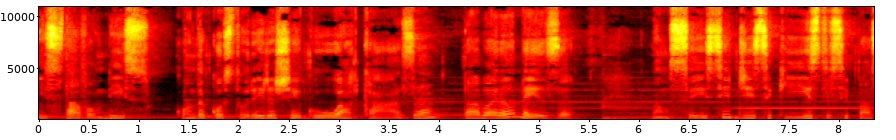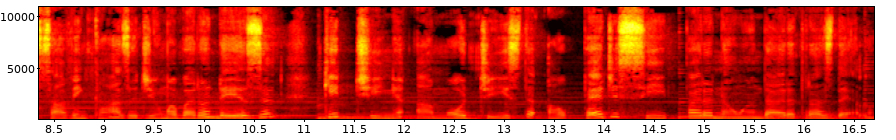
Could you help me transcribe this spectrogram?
Estavam nisso quando a costureira chegou à casa da baronesa. Não sei se disse que isto se passava em casa de uma baronesa que tinha a modista ao pé de si para não andar atrás dela.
